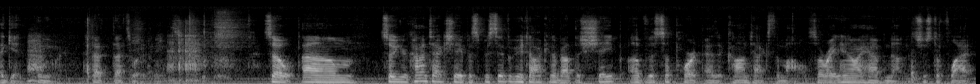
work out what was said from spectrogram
again, anyway, that that's what it means. So um, so your contact shape is specifically talking about the shape of the support as it contacts the model. So right now I have none. It's just a flat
